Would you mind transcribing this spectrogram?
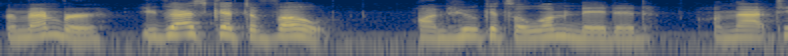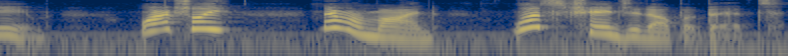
remember, you guys get to vote on who gets eliminated on that team. Well, actually, never mind. Let's change it up a bit.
